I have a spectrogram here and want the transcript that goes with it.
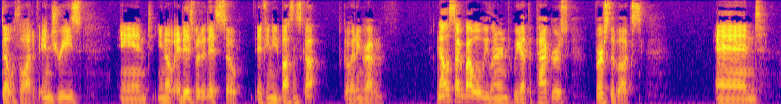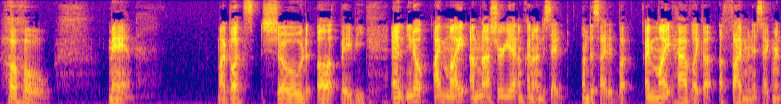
dealt with a lot of injuries. And, you know, it is what it is. So if you need Boston Scott, go ahead and grab him. Now let's talk about what we learned. We got the Packers versus the Bucks. And oh man. My Bucks showed up, baby. And you know, I might I'm not sure yet. I'm kind of undecided undecided, but I might have like a, a five minute segment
